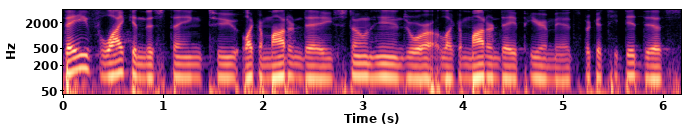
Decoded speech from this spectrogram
they've likened this thing to like a modern day Stonehenge or like a modern day pyramids because he did this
